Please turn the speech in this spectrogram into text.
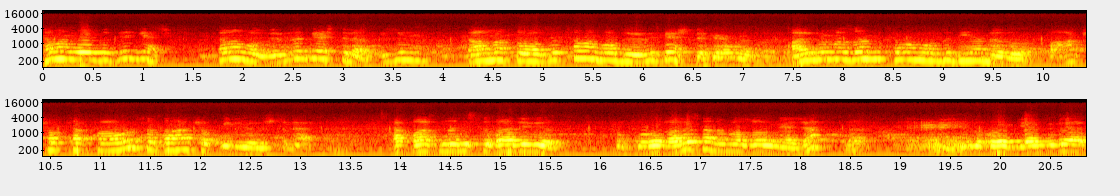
Tamam oldu diye geç. Tamam oldu dediler, geçtiler. Bizim damat da oldu, tamam oldu dedi, geçti. Ali Ramazan tamam oldu diyemedi o. Daha çok takva olursa daha çok biliyor üstüne. Takvasından istifade ediyor. Çok kuru kalırsa namaz olmayacak. O geldi de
